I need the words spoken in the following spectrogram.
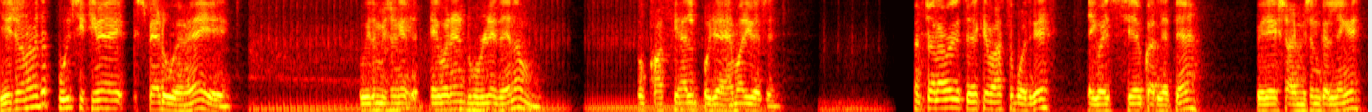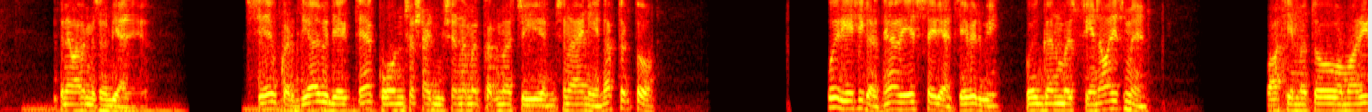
ये जो है ना मतलब पूरी सिटी में स्प्रेड हुए हैं ये। कोई तो मिशन के एक बार ढूंढ लेते हैं ना तो काफ़ी हेल्प हो जाए हमारी वैसे। चलो भाई सेव के पास से पहुँच गए। एक बार सेव कर लेते हैं। फिर एक साइड मिशन कर लेंगे। इतने हमारा मिशन भी आ जाएगा। सेव कर दिया, अभी देखते हैं कौन सा साइड मिशन हमें करना चाहिए। मिशन आया नहीं है ना अब तक तो। कोई रेस ही करते हैं रेस सही रहती है फिर भी। कोई गन बचती है ना हमारी इसमें। बाकी में तो हमारी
